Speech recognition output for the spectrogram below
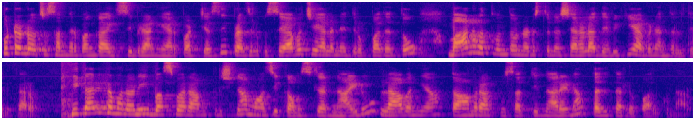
పుట్టినరోజు సందర్భంగా ఈ శిబిరాన్ని ఏర్పాటు ఏర్పాటు చేసి ప్రజలకు సేవ చేయాలనే దృక్పథంతో మానవత్వంతో నడుస్తున్న సరళాదేవికి అభినందనలు తెలిపారు. ఈ కార్యక్రమంలోని బస్వ రామకృష్ణ మాజీ కౌన్సిలర్ నాయుడు లావణ్య తామరాకు సత్యనారాయణ తదితరులు పాల్గొన్నారు.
